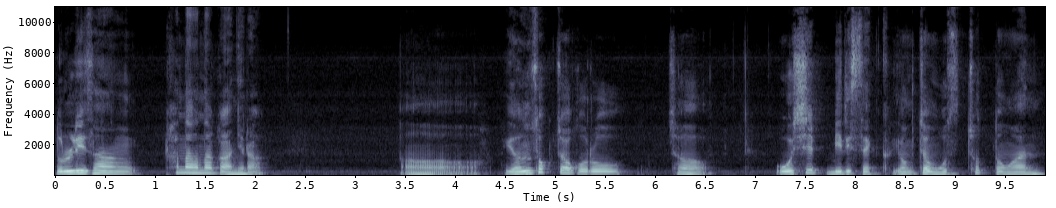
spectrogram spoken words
논리상 하나하나가 아니라 어 연속적으로 저 50ms 0.5초 동안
